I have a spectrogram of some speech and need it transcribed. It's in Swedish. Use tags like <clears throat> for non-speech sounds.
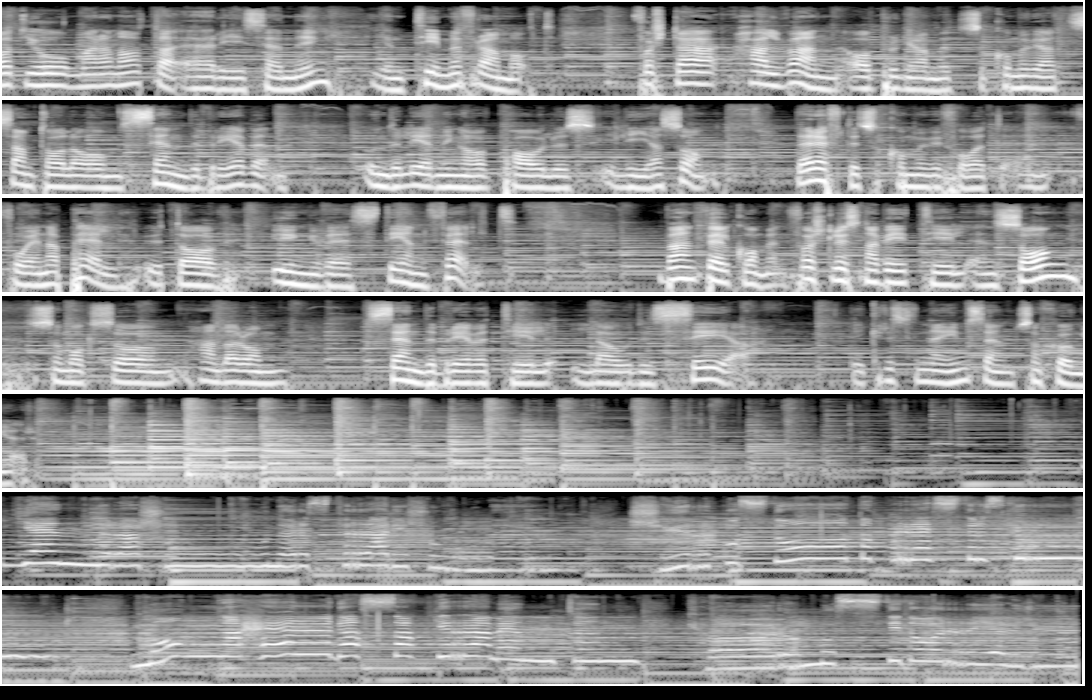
Radio Maranata är i sändning i en timme framåt. Första halvan av programmet så kommer vi att samtala om sändebreven under ledning av Paulus Eliasson. Därefter så kommer vi få, ett, en, få en appell utav Yngve Stenfält. Varmt välkommen! Först lyssnar vi till en sång som också handlar om sändebrevet till Laodicea. Det är Kristina Imsen som sjunger. Traditioners traditioner. Kyrkoståt och prästers skrot. Många helga sakramenten. Kör och mustigt orgelljud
